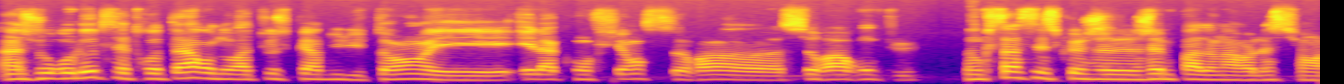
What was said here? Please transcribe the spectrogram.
un jour ou l'autre, c'est trop tard, on aura tous perdu du temps et, et la confiance sera, sera rompue. Donc ça, c'est ce que j'aime pas dans la relation.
